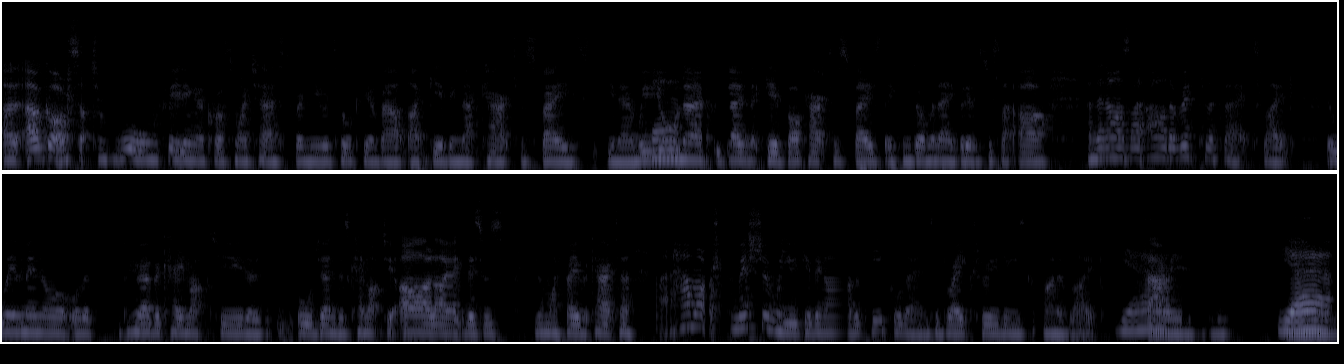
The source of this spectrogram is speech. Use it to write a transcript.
I, I got such a warm feeling across my chest when you were talking about like giving that character space. You know, we yeah. all know if we don't give our character space, they can dominate. But it was just like, ah, oh. and then I was like, oh, the ripple effect, like the women or, or the whoever came up to you, the all genders came up to you, ah, oh, like this was you're my favorite character. Like, how much permission were you giving other people then to break through these kind of like yeah. barriers? Yeah. Know,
